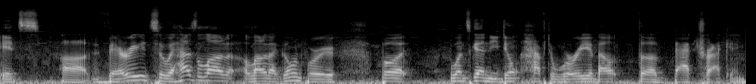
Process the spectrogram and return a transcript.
It's uh, varied, so it has a lot, of, a lot of that going for you. But once again, you don't have to worry about the backtracking.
